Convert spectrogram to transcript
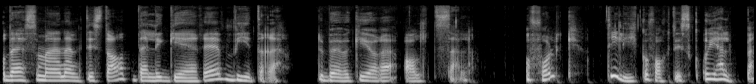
og det som jeg nevnte i stad, delegere videre. Du behøver ikke gjøre alt selv. Og folk, de liker faktisk å hjelpe.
